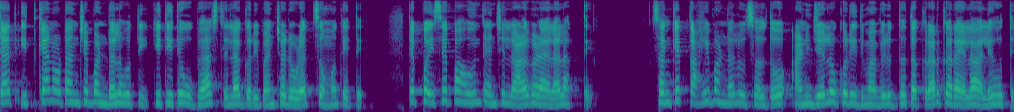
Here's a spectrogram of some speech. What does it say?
त्यात इतक्या नोटांची बंडल होती की तिथे उभ्या असलेल्या गरिबांच्या डोळ्यात चमक येते. ते पैसे पाहून त्यांची लाळ गळायला लागते. संकेत काही बंडल उचलतो आणि जे लोक रिधिमाविरुद्ध तक्रार करायला आले होते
